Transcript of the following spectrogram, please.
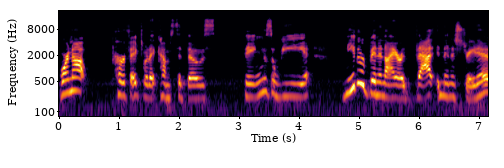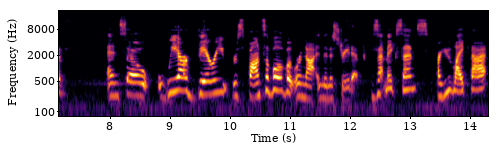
We're not perfect when it comes to those things. We, neither Ben and I are that administrative. And so we are very responsible, but we're not administrative. Does that make sense? Are you like that?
